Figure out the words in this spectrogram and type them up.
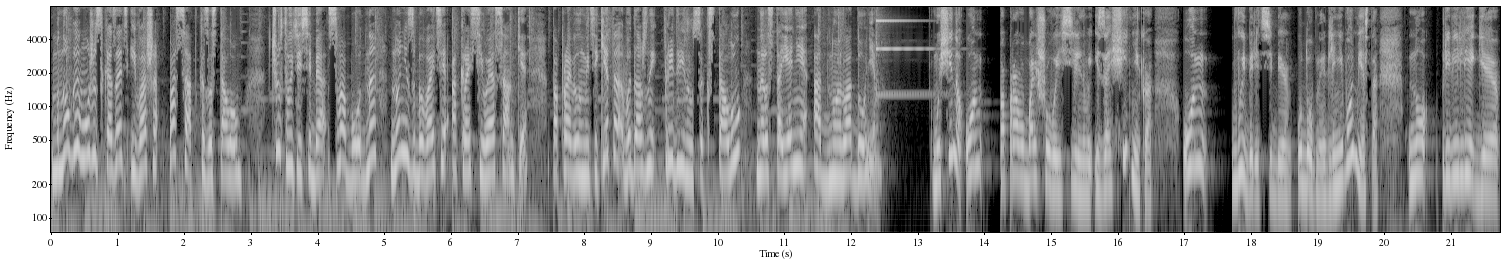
Многое может сказать и ваша посадка за столом. Чувствуйте себя свободно, но не забывайте о красивой осанке. По правилам этикета вы должны придвинуться к столу на расстояние одной ладони. Мужчина, он по праву большого и сильного и защитника, он выберет себе удобное для него место, но привилегия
